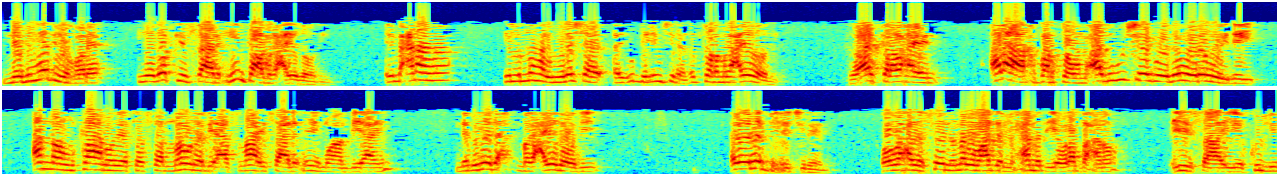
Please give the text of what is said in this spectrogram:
nebiyadii hore iyo dadkii saalixiintaa magacyadoodii macnaha ilmaha wiilasha ay u bixin jireen dadki hore magacyadoodii riwaayad kale waxay alaa akbartahum maxaad ugu sheegi weyda u weyday anahum kanuu yatasamawna biasmaai saalixihim wa anbiyaihim nebiyada magacyadoodii ayay la bixi jireen oo waxa saynu inaguba hadda maxamed iyo ula baxno ciisa iyo kulli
